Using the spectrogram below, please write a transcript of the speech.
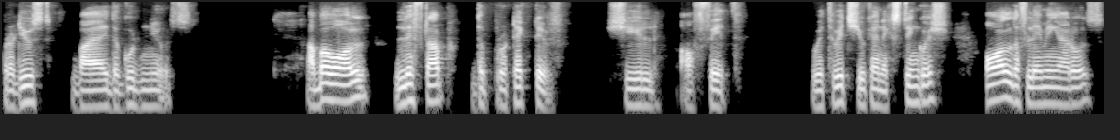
produced by the good news. Above all, lift up the protective shield of faith with which you can extinguish all the flaming arrows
